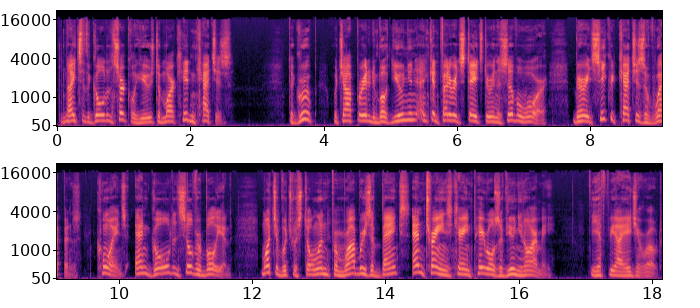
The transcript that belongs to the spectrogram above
the Knights of the Golden Circle used to mark hidden caches. The group, which operated in both Union and Confederate states during the Civil War, buried secret caches of weapons, coins, and gold and silver bullion, much of which was stolen from robberies of banks and trains carrying payrolls of Union Army, the FBI agent wrote.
